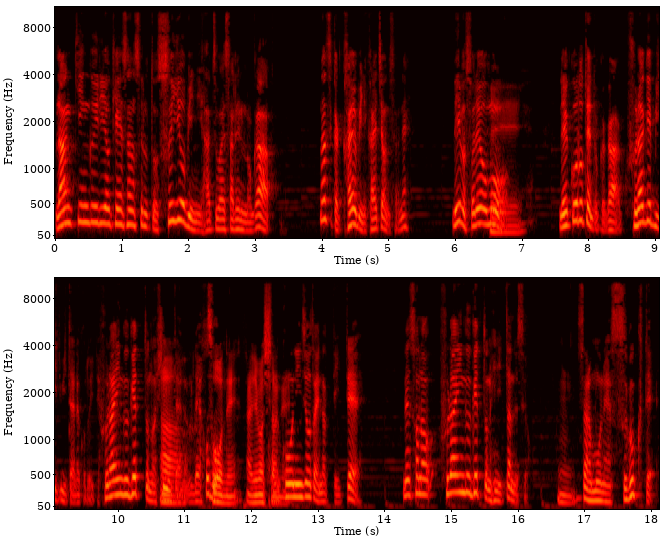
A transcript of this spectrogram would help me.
ランキング入りを計算すると水曜日に発売されるのが、なぜか火曜日に変えちゃうんですよね。で、今それをもう、へレコード店とかがフラゲ日みたいなこと言って、フライングゲットの日ーみたいなので、ほぼそうね。ありましたね。公認状態になっていて、で、そのフライングゲットの日に行ったんですよ。うんそ。したらもうね、すごくて、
